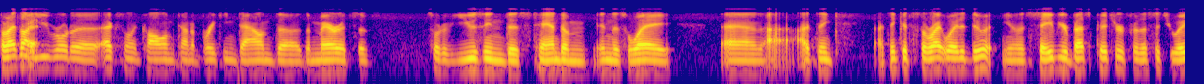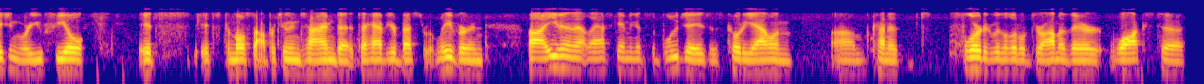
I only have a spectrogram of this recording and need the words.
but I thought right. you wrote an excellent column, kind of breaking down the the merits of sort of using this tandem in this way, and I, I think I think it's the right way to do it. You know, save your best pitcher for the situation where you feel it's it's the most opportune time to to have your best reliever. And uh, even in that last game against the Blue Jays, as Cody Allen um, kind of flirted with a little drama there, walks to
